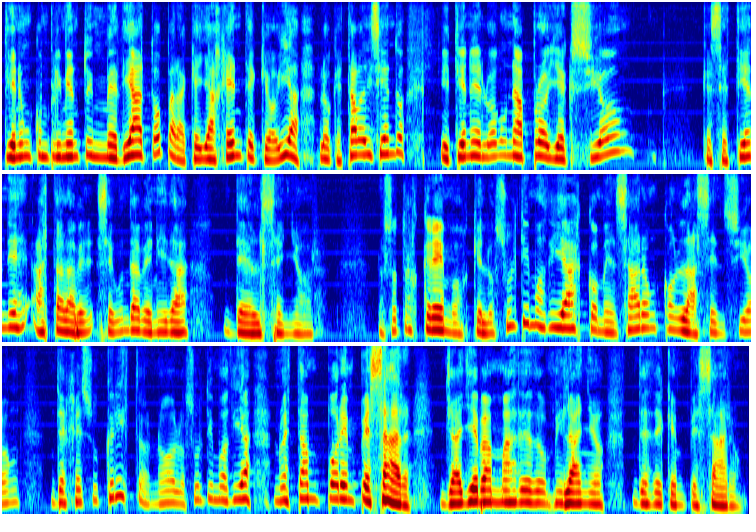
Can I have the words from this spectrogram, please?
tiene un cumplimiento inmediato para aquella gente que oía lo que estaba diciendo y tiene luego una proyección que se extiende hasta la segunda venida del Señor. Nosotros creemos que los últimos días comenzaron con la ascensión de Jesucristo. No, los últimos días no están por empezar, ya llevan más de dos mil años desde que empezaron.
